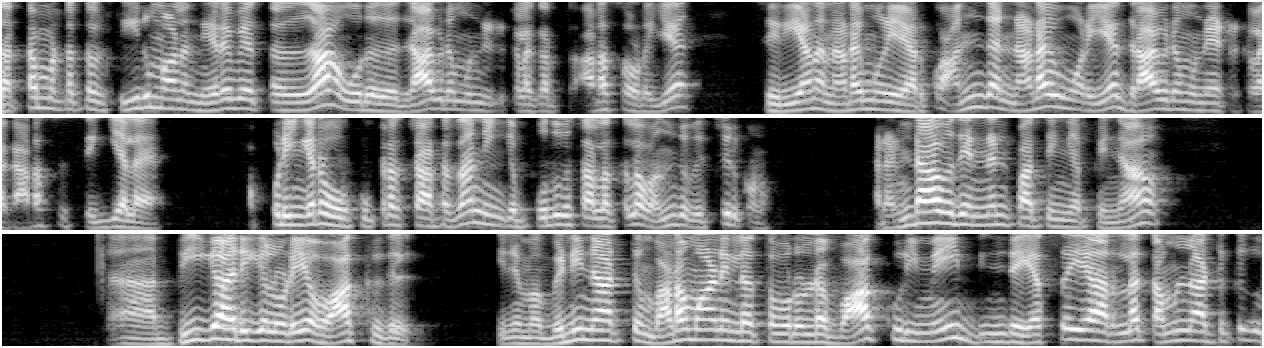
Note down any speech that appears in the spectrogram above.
சட்டமன்றத்தில் தீர்மானம் நிறைவேற்றது தான் ஒரு திராவிட முன்னேற்ற கழக அரசோடைய சரியான நடைமுறையா இருக்கும். அந்த நடைமுறையை திராவிட முன்னேற்ற கழக அரசு செய்யலை அப்படிங்கிற ஒரு குற்றச்சாட்டை தான் நீங்க பொது ஸ்தலத்துல வந்து வச்சிருக்கணும். ரெண்டாவது என்னன்னு பாத்தீங்க அப்படின்னா பீகாரிகளுடைய வாக்குகள் இது நம்ம வெளிநாட்டு வட மாநிலத்தவரோட வாக்குரிமை இந்த எஸ்ஐஆர்ல தமிழ்நாட்டுக்கு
